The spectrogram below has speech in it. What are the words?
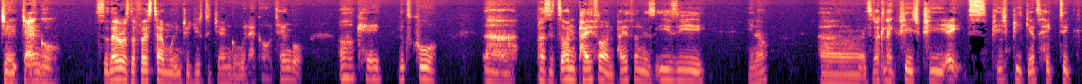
J- Django. So that was the first time we introduced to Django. We're like, oh Django. Okay, looks cool. Uh plus it's on Python. Python is easy, you know. Uh, it's not like PHP. It's, PHP gets hectic,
